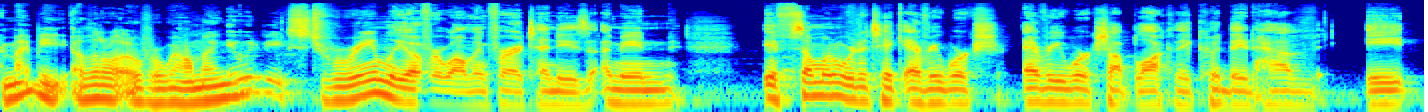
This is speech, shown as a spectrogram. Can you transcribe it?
it might be a little overwhelming. It would be extremely overwhelming for our attendees. I mean, if someone were to take every work every workshop block they could, they'd have eight.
